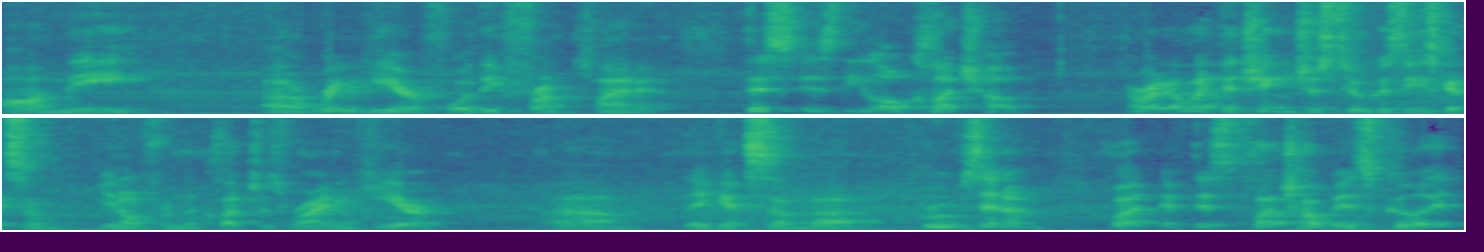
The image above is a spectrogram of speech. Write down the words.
on the uh, ring gear for the front planet. This is the low clutch hub. All right, I like to change this too because these get some, you know, from the clutches riding here, um, they get some uh, grooves in them. But if this clutch hub is good,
